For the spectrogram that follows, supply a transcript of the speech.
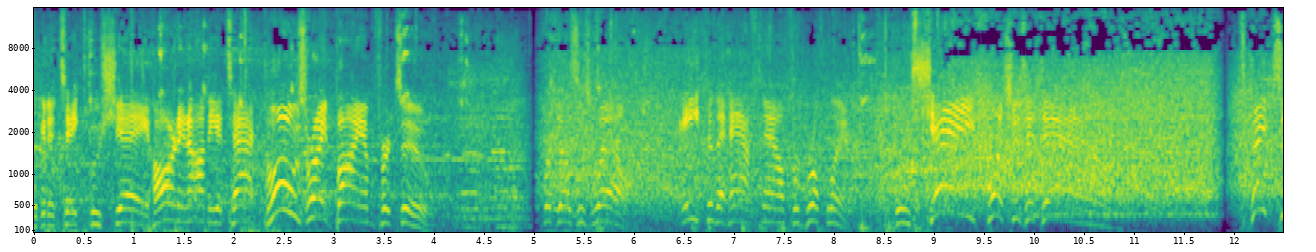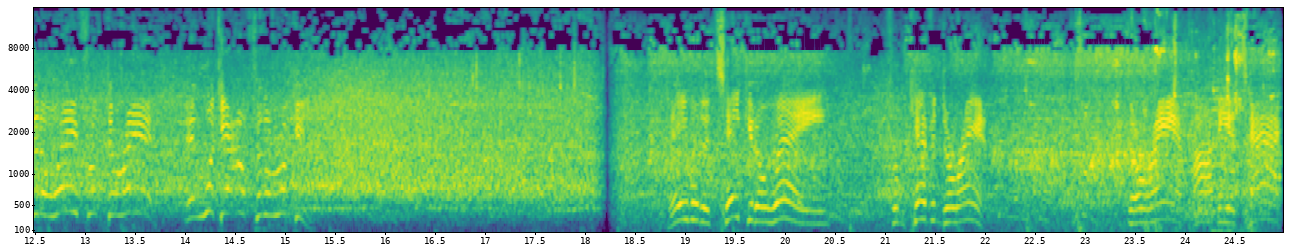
looking to take Boucher. Harden on the attack, blows right by him for two. Does as well. Eighth of the half now for Brooklyn. Boucher flushes it down. Takes it away from Durant, and look out for the rookie. able to take it away from Kevin Durant. Durant on the attack,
